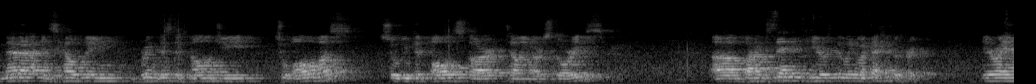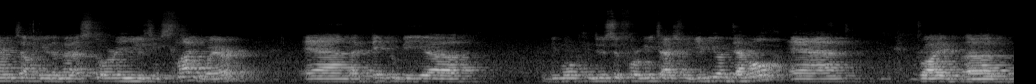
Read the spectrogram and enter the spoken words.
Meta is helping bring this technology to all of us so we can all start telling our stories. Uh, but I'm standing here feeling like a hypocrite. Here I am telling you the Meta story using slideware, and I think it would be, uh, be more conducive for me to actually give you a demo and drive, uh,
